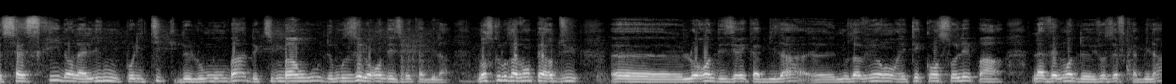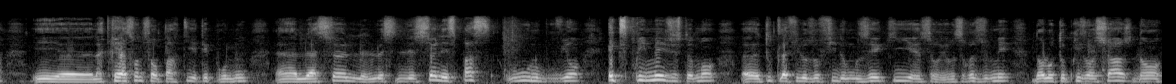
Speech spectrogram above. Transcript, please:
s'inscrit dans la ligne politique de Lumumba, de Kimbangu, de Mosé Laurent Désiré Kabila. Lorsque nous avons perdu euh, Laurent Désiré Kabila, nous avions été consolés par l'avènement de Joseph Kabila et la création de son parti était pour nous la seule, le, seul espace où nous pouvions exprimer justement toute la philosophie de Mosé qui se, se résumait dans l'autoprise en charge, dans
